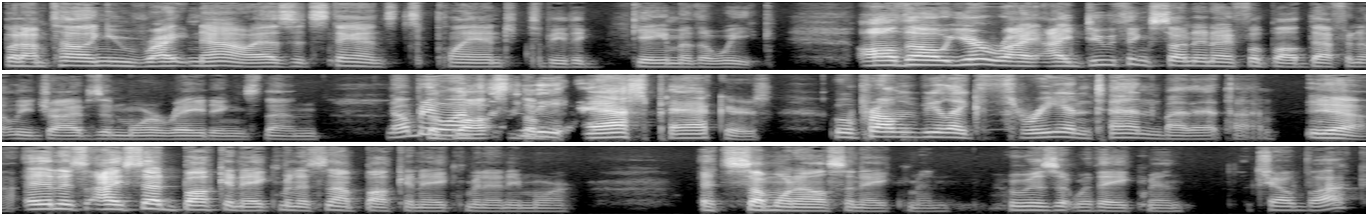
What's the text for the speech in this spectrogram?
But I'm telling you right now, as it stands, it's planned to be the game of the week. Although you're right, I do think Sunday Night Football definitely drives in more ratings than Nobody wants Bu- to see the ass Packers, who will probably be like three and ten by that time. yeah. And it's I said Buck and Aikman. It's not Buck and Aikman anymore. It's someone else in Aikman. Who is it with Aikman? Joe Buck.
